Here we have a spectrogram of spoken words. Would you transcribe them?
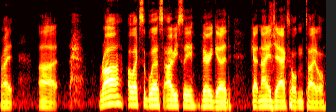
right? Uh, Raw, Alexa Bliss, obviously very good. Got Nia Jax holding the title.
